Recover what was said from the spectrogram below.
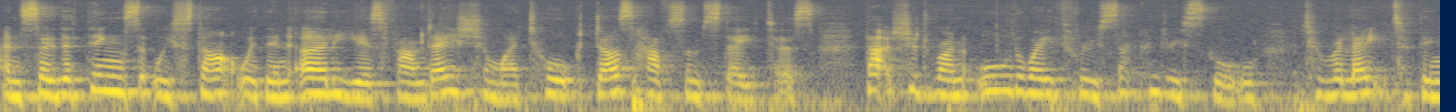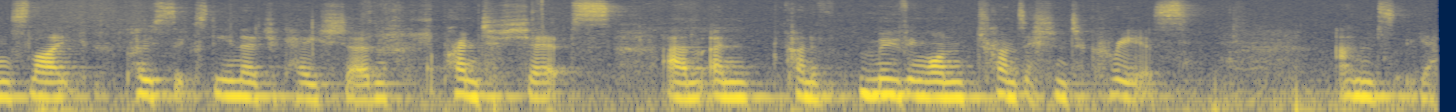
And so the things that we start with in early years foundation where talk does have some status that should run all the way through secondary school to relate to things like post 16 education apprenticeships um, and kind of moving on transition to careers. And yeah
